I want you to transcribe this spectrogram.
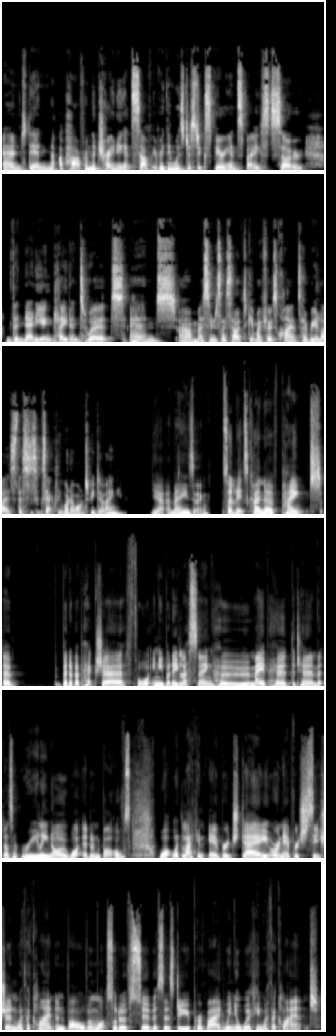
And then apart from the training itself, everything was just experience based. So the nannying played into it. And um, as soon as I started to get my first clients, I realized this is exactly what I want to be doing. Yeah, amazing. So let's kind of paint a bit of a picture for anybody listening who may have heard the term but doesn't really know what it involves. What would like an average day or an average session with a client involve, and what sort of services do you provide when you're working with a client?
